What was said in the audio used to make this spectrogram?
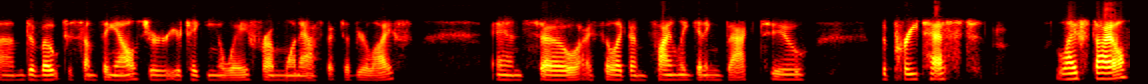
um, devote to something else, you're you're taking away from one aspect of your life. And so I feel like I'm finally getting back to the pre-test lifestyle.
